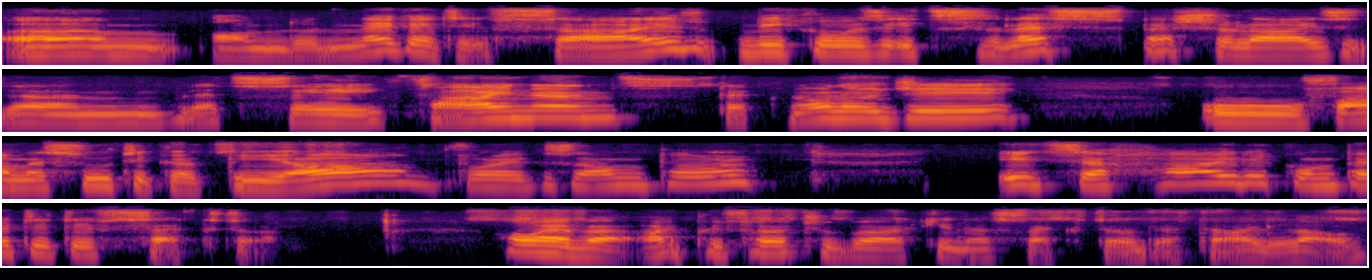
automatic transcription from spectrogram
Um, on the negative side, because it's less specialized than, let's say, finance, technology, or pharmaceutical PR, for example, it's a highly competitive sector. However, I prefer to work in a sector that I love.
